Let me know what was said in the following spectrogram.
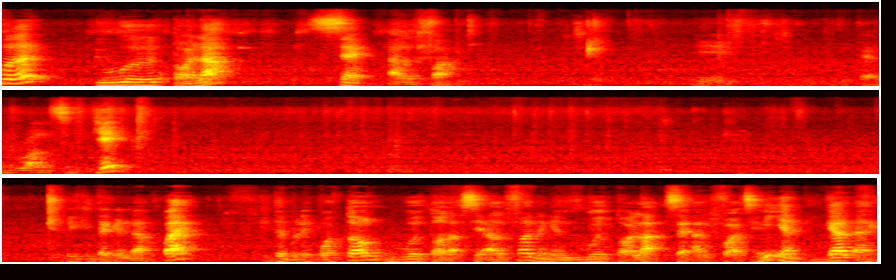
per dua tolak set alfa. Ini bukan ruang sedikit. Okay, kita akan dapat kita boleh potong 2 tolak set alfa dengan 2 tolak set alfa. Sini yang tinggal adalah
